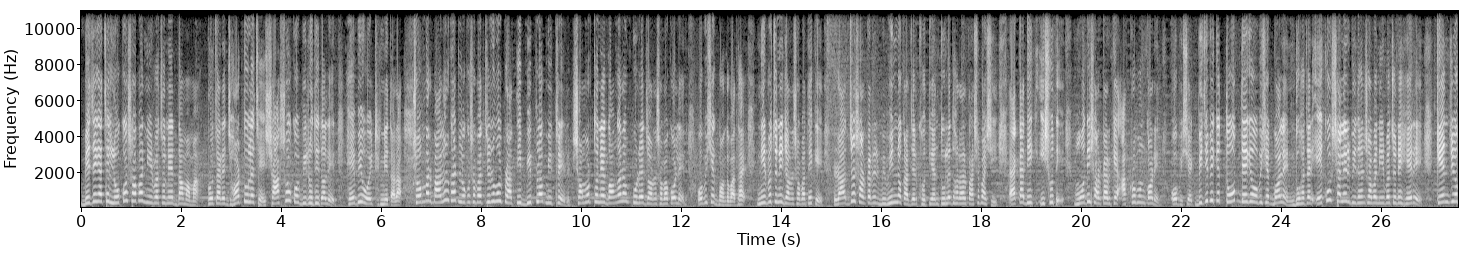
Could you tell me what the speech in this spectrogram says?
বেজে গেছে লোকসভা নির্বাচনের দামামা। প্রচারে ঝড় তুলেছে শাসক ও বিরোধী দলের হেভি ওয়েট নেতারা। সোমবার বালুরঘাট লোকসভা তৃণমূল প্রার্থী বিপ্লব মিত্রের সমর্থনে গঙ্গারামপুরে জনসভা করলেন অভিষেক বন্দ্যোপাধ্যায়। নির্বাচনী জনসভা থেকে রাজ্য সরকারের বিভিন্ন কাজের খতিয়ান তুলে ধরার পাশাপাশি একাধিক ইস্যুতে মোদী সরকারকে আক্রমণ করেন অভিষেক। বিজেপিকে তোপ দেগে অভিষেক বলেন দু হাজার একুশ সালের বিধানসভা নির্বাচনে হেরে কেন্দ্রীয়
